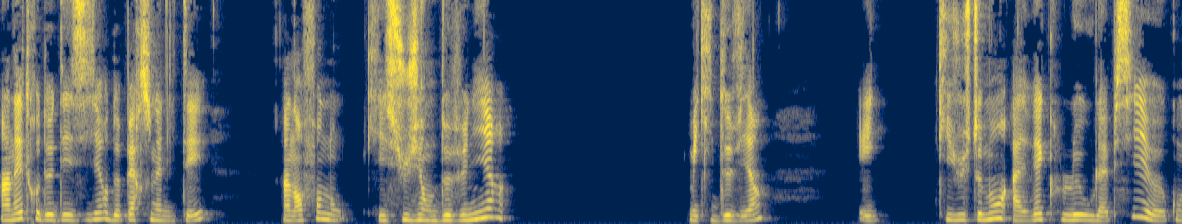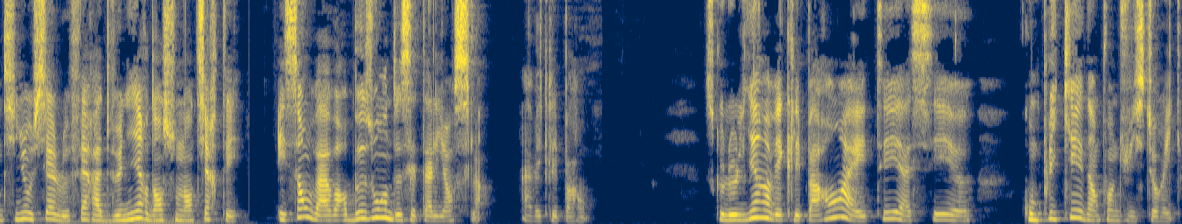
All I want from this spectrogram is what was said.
un être de désir, de personnalité, un enfant donc, qui est sujet en devenir, mais qui devient, et qui justement, avec le ou la psy, euh, continue aussi à le faire advenir dans son entièreté. Et ça, on va avoir besoin de cette alliance-là, avec les parents. Parce que le lien avec les parents a été assez euh, compliqué d'un point de vue historique,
